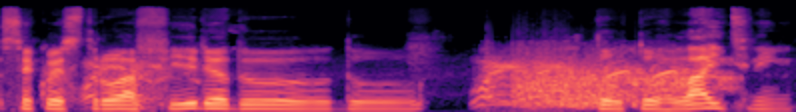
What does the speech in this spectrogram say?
sequestrou a filha do, do Dr. Lightning.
